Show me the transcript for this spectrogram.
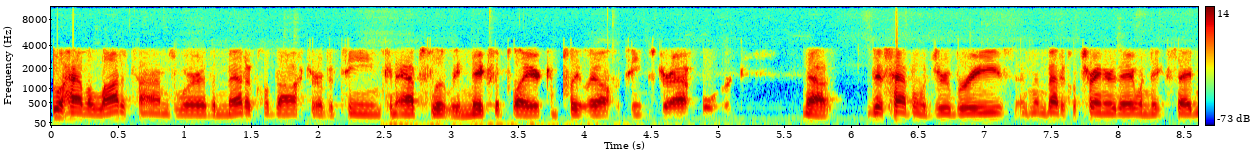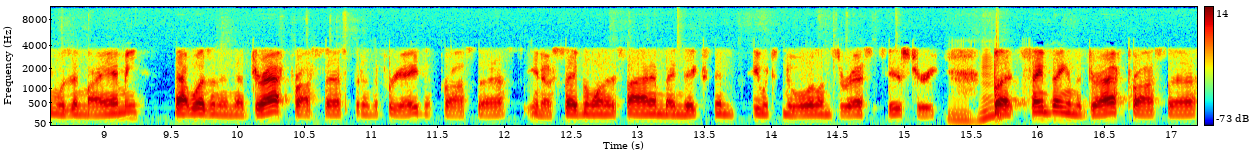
We'll have a lot of times where the medical doctor of a team can absolutely mix a player completely off a team's draft board. Now, this happened with Drew Brees and the medical trainer there when Nick Saban was in Miami. That wasn't in the draft process, but in the free agent process. You know, Saban wanted to sign him. They mixed him. He went to New Orleans. The rest is history. But same thing in the draft process.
